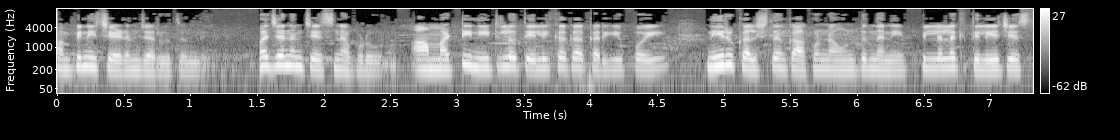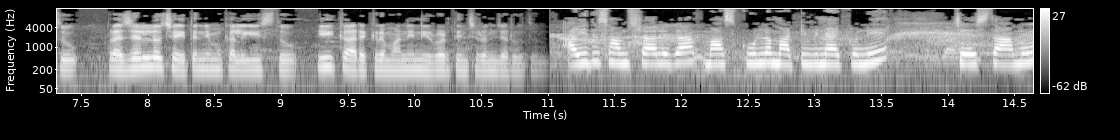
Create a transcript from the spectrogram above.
పంపిణీ చేయడం జరుగుతుంది. నిమజ్జనం చేసినప్పుడు ఆ మట్టి నీటిలో తేలికగా కరిగిపోయి నీరు కలుషితం కాకుండా ఉంటుందని పిల్లలకు తెలియజేస్తూ ప్రజల్లో చైతన్యం కలిగిస్తూ ఈ కార్యక్రమాన్ని నిర్వర్తించడం జరుగుతుంది. ఐదు సంవత్సరాలుగా మా స్కూల్లో మట్టి వినాయకుని చేస్తాము.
